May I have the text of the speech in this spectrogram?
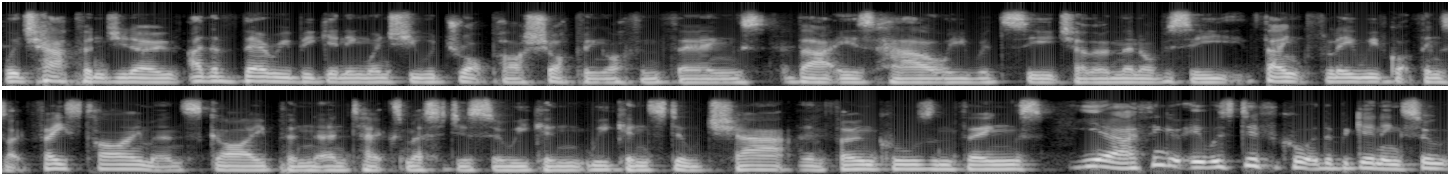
which happened, you know, at the very beginning when she would drop our shopping off and things. That is how we would see each other. And then obviously, thankfully, we've got things like FaceTime and Skype and, and text messages so we can we can still chat and phone calls and things. Yeah, I think it, was difficult at the beginning. So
